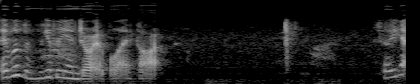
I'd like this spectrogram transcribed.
it was really enjoyable. I thought. So yeah.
